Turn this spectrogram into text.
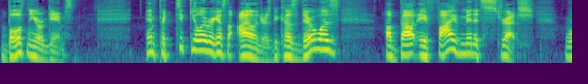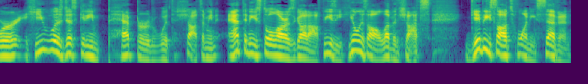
both New York games, in particular against the Islanders, because there was about a five minute stretch where he was just getting peppered with shots. I mean, Anthony Stolarz got off easy. He only saw 11 shots. Gibby saw 27,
